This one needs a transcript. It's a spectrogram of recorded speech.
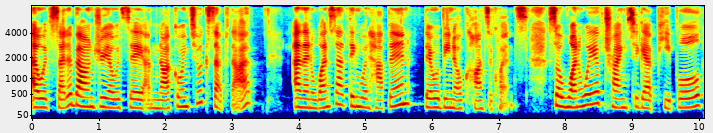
I would set a boundary. I would say, I'm not going to accept that. And then once that thing would happen, there would be no consequence. So, one way of trying to get people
